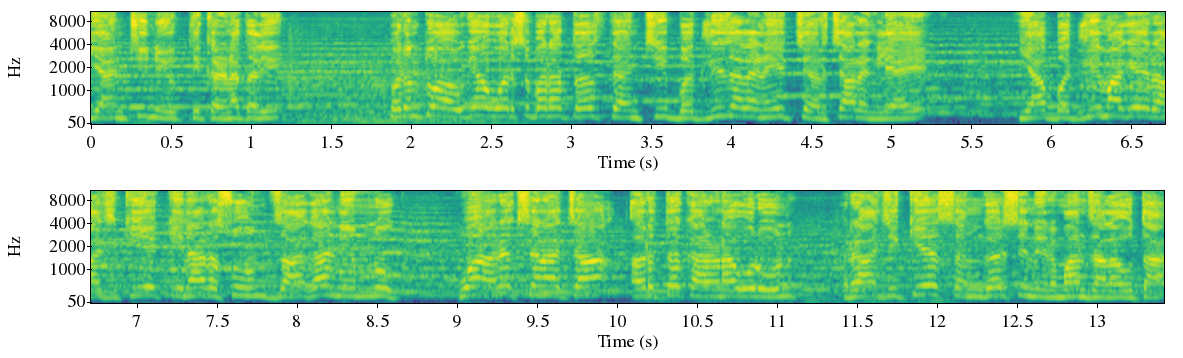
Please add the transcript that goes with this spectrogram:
यांची नियुक्ती करण्यात आली. परंतु अवघ्या वर्षभरातच त्यांची बदली झाल्याने चर्चा रंगली आहे. या बदलीमागे राजकीय किनार असून जागा नेमणूक व आरक्षणाच्या अर्थकारणावरून राजकीय संघर्ष निर्माण झाला होता.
